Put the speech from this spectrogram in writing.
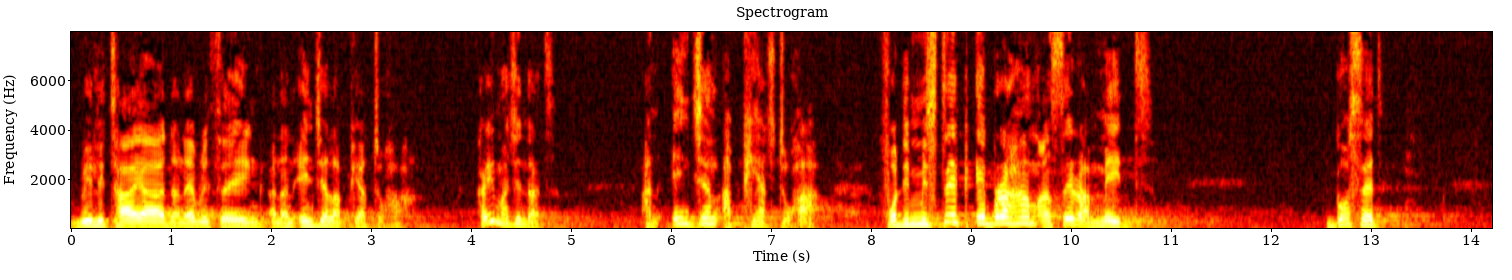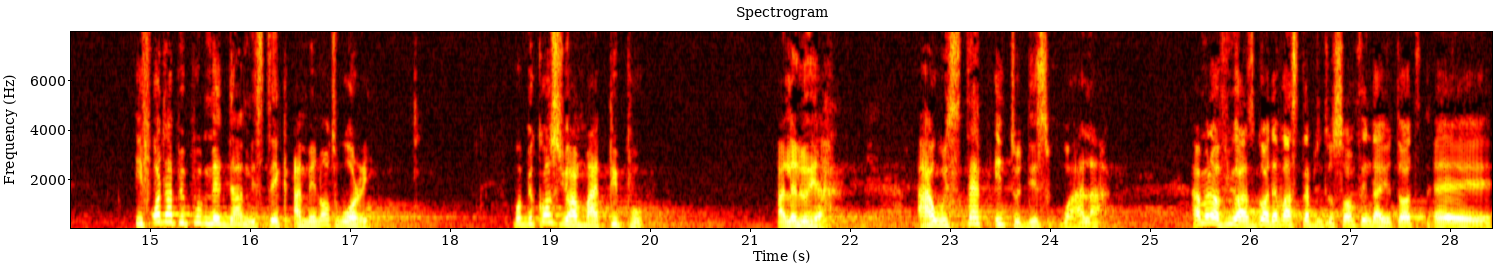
really tired and everything, and an angel appeared to her. Can you imagine that? An angel appeared to her for the mistake Abraham and Sarah made. God said, If other people make that mistake, I may not worry. But because you are my people, hallelujah, I will step into this wahala. How many of you has God ever stepped into something that you thought, hey,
